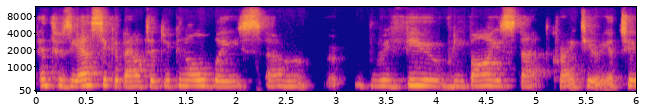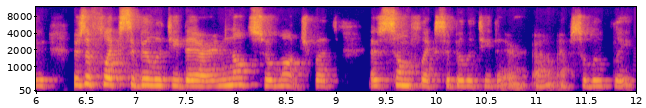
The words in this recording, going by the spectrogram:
enthusiastic about it, you can always um, review, revise that criteria too. There's a flexibility there and not so much, but there's some flexibility there, um, absolutely.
